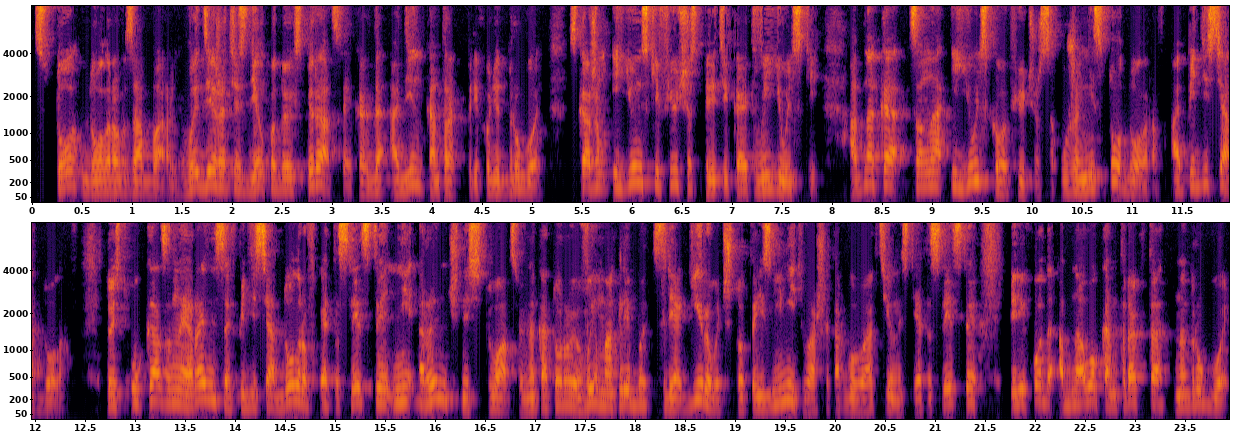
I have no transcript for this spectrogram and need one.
100 долларов за баррель. Вы держите сделку до экспирации, когда один контракт переходит в другой. Скажем, июньский фьючерс перетекает в июльский. Однако цена июльского фьючерса уже не 100 долларов, а 50 долларов. То есть указанная разница в 50 долларов – это следствие не рыночной ситуации, на которую вы могли бы среагировать, что-то изменить в вашей торговой активности. Это следствие перехода одного контракта на другой.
